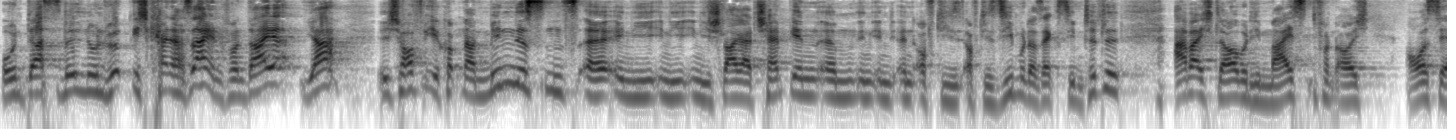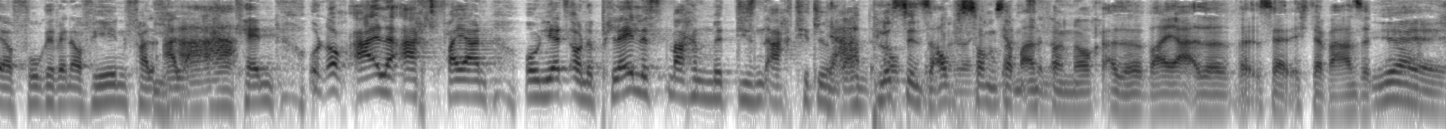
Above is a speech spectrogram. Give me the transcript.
und das will nun wirklich keiner sein. Von daher, ja, ich hoffe, ihr kommt mal mindestens äh, in die in die in die Schlager Champion ähm, in, in, in, auf die auf die sieben oder sechs sieben Titel. Aber ich glaube, die meisten von euch außer Herr Vogel werden auf jeden Fall alle acht kennen und auch alle acht feiern und jetzt auch eine Playlist machen mit diesen acht Titeln. Ja, plus den Saubsongs am Anfang noch. Also war ja, also ist ja echt der Wahnsinn. Ja, ja, ja.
